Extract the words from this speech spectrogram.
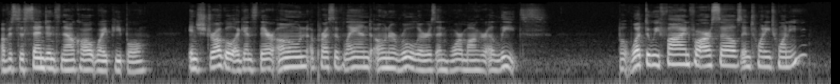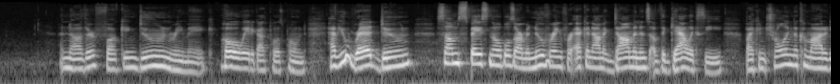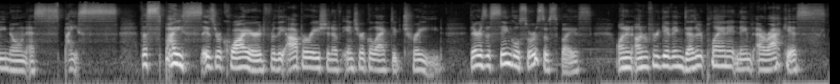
of its descendants now called white people, in struggle against their own oppressive landowner rulers and warmonger elites. But what do we find for ourselves in 2020? Another fucking Dune remake. Oh, wait, it got postponed. Have you read Dune? Some space nobles are maneuvering for economic dominance of the galaxy by controlling the commodity known as spice. The spice is required for the operation of intergalactic trade. There is a single source of spice on an unforgiving desert planet named Arrakis.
